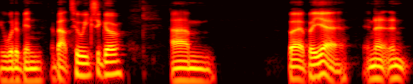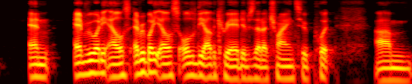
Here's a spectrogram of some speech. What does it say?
it would have been about two weeks ago. Um, but but yeah, and and and everybody else, everybody else, all of the other creatives that are trying to put um,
